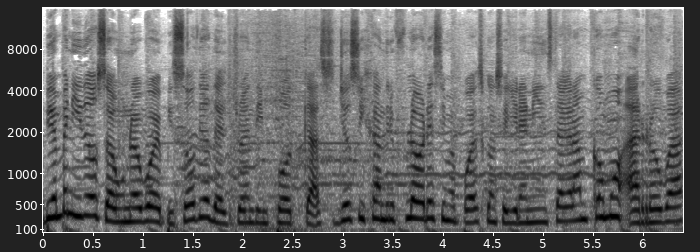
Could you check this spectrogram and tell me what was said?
Bienvenidos a un nuevo episodio del Trending Podcast. Yo soy Handry Flores y me puedes conseguir en Instagram como arroba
